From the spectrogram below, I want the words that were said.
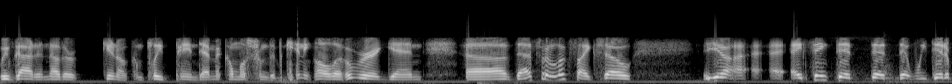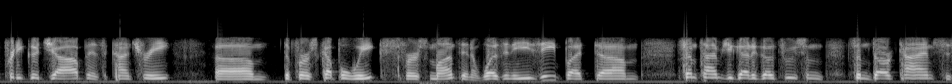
we've got another you know complete pandemic almost from the beginning all over again. Uh, that's what it looks like. So, you know, I, I- think that, that that we did a pretty good job as a country um, the first couple weeks, first month, and it wasn't easy. But um, sometimes you got to go through some some dark times to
